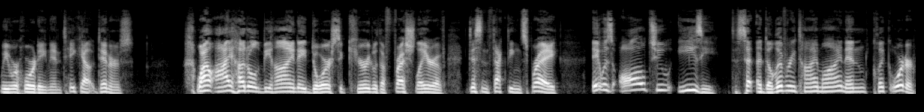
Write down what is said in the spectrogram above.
we were hoarding, and take out dinners. While I huddled behind a door secured with a fresh layer of disinfecting spray, it was all too easy to set a delivery timeline and click order.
